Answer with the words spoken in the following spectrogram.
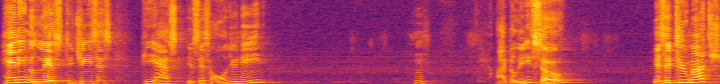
Handing the list to Jesus, he asked, Is this all you need? Hmm. I believe so. Is it too much?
